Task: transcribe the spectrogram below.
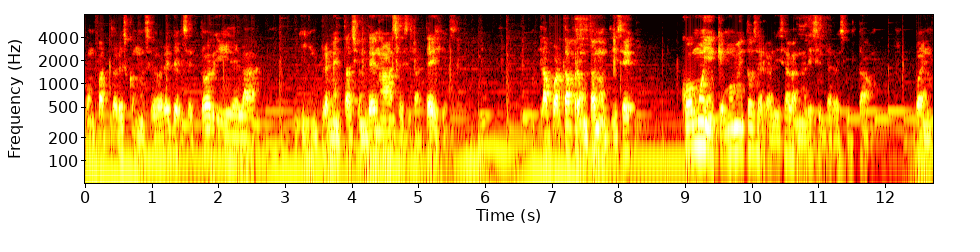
con factores conocedores del sector y de la implementación de nuevas estrategias. La cuarta pregunta nos dice, ¿cómo y en qué momento se realiza el análisis de resultado? Bueno,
